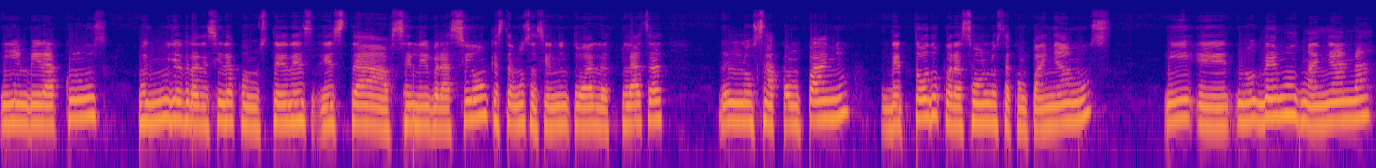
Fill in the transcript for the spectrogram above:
Y en Veracruz, pues muy agradecida con ustedes esta celebración que estamos haciendo en todas las plazas. Los acompaño, de todo corazón los acompañamos y eh, nos vemos mañana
